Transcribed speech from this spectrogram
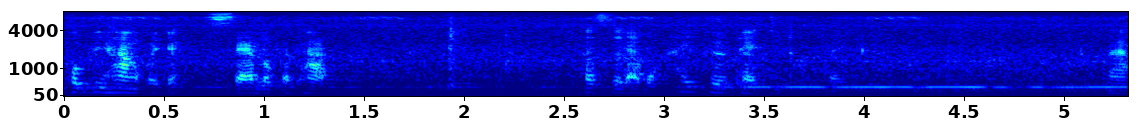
พรมที่ห่างไปจากแสนโลกธาตุทัศดาบอกให้เธอแผ่จิตออกไปนะ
